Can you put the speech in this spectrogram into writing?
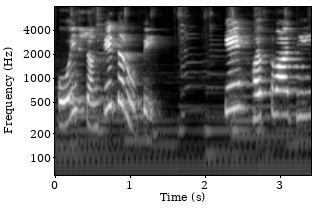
કોઈ સંકેત રૂપે, કે હસવાથી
